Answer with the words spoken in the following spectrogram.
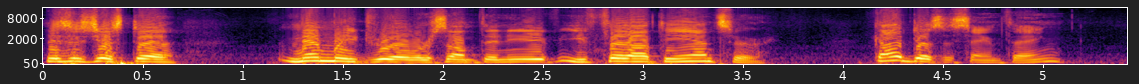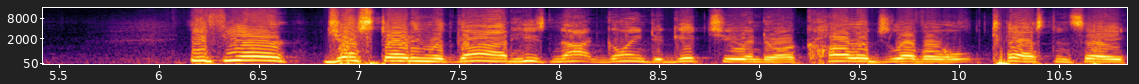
This is just a memory drill or something. You, you fill out the answer. God does the same thing. If you're just starting with God, He's not going to get you into a college level test and say,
